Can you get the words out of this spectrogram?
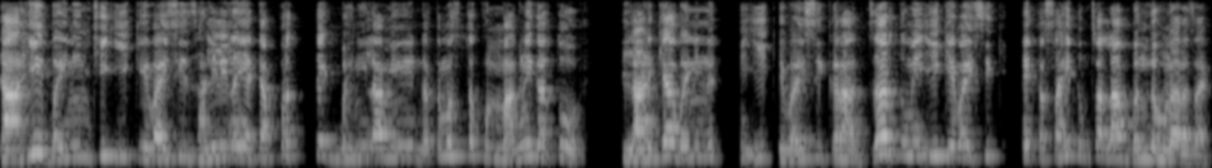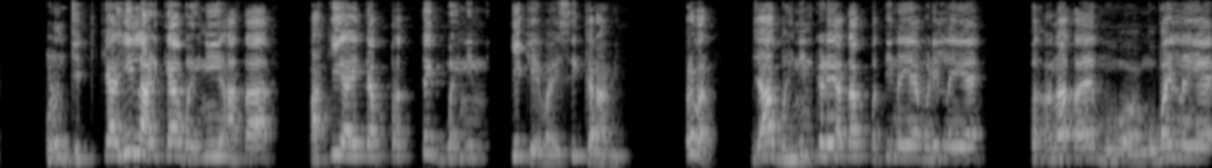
ज्याही बहिणींची ई केवायसी झालेली नाहीये. त्या प्रत्येक बहिणीला मी नतमस्तक होऊन मागणी करतो की लाडक्या बहिणींनी तुम्ही ई केवायसी करा. जर तुम्ही ई केवायसी केली नाही तसाही तुमचा लाभ बंद होणारच आहे. म्हणून जितक्याही लाडक्या बहिणी आता बाकी आहे त्या प्रत्येक बहिणींनी ई केवायसी करावी. बरोबर? ज्या बहिणींकडे आता पती नाही आहे वडील नाही आहे अनाथ आहे मोबाईल नाही आहे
